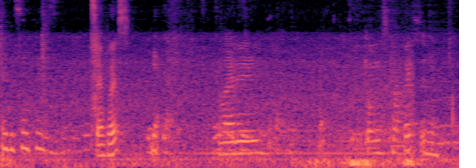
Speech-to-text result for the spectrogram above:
They're the same place. Same place? Yeah. The lady from this cafe? Mm-hmm.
